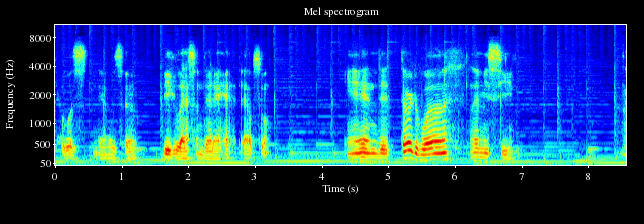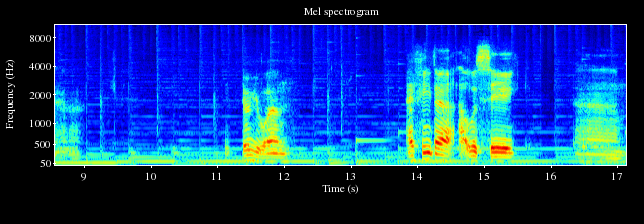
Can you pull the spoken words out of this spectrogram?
that was that was a big lesson that I had also. And the third one, let me see. The third one, I think that I would say um,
